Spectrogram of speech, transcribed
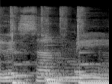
Regresa a mí.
